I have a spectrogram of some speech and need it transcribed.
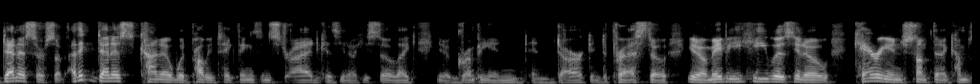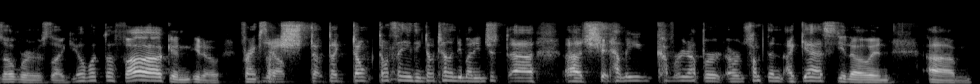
Dennis or something. I think Dennis kind of would probably take things in stride because you know he's so like you know grumpy and, and dark and depressed. So you know maybe he was you know carrying something and comes over and was like yo what the fuck and you know Frank's like shh don't like don't don't say anything don't tell anybody just uh uh shit help me cover it up or or something I guess you know and um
